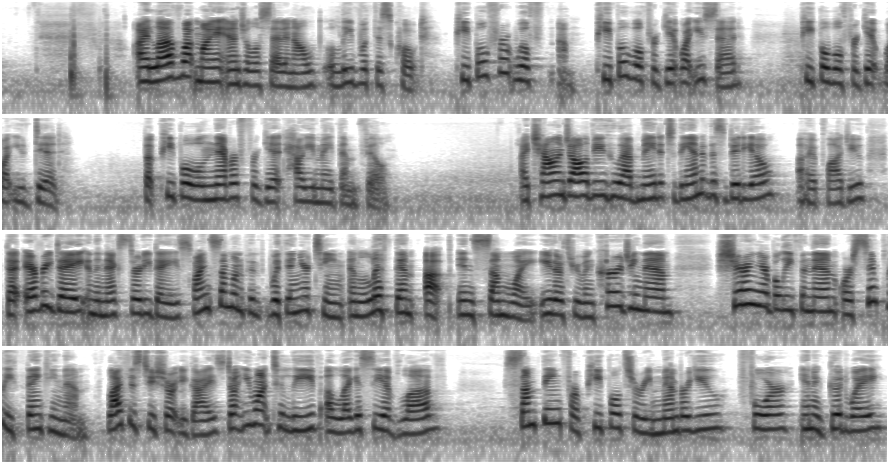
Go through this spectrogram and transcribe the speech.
I love what Maya Angelou said, and I'll leave with this quote People for, will, um, People will forget what you said. People will forget what you did. But people will never forget how you made them feel. I challenge all of you who have made it to the end of this video, I applaud you, that every day in the next 30 days, find someone within your team and lift them up in some way, either through encouraging them, sharing your belief in them, or simply thanking them. Life is too short, you guys. Don't you want to leave a legacy of love? Something for people to remember you for in a good way?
